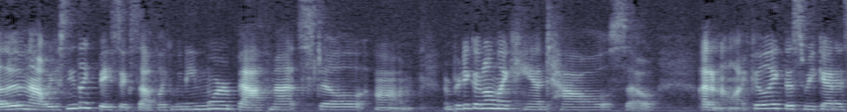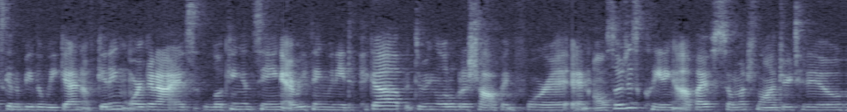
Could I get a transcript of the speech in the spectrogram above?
other than that, we just need like basic stuff. Like we need more bath mats still. Um, I'm pretty good on like hand towels, so I don't know. I feel like this weekend is gonna be the weekend of getting organized, looking and seeing everything we need to pick up, doing a little bit of shopping for it, and also just cleaning up. I have so much laundry to do.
